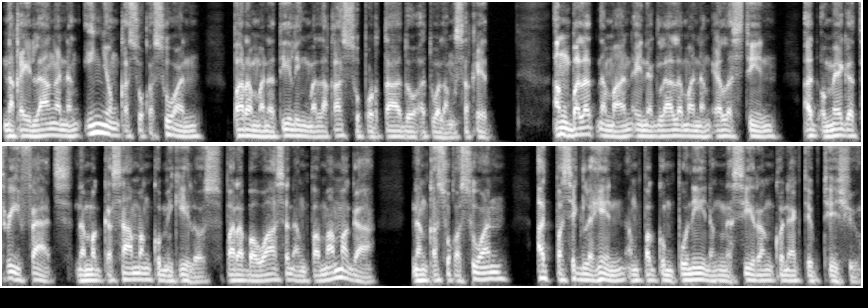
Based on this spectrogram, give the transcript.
na kailangan ng inyong kasukasuan para manatiling malakas, suportado at walang sakit. Ang balat naman ay naglalaman ng elastin at omega-3 fats na magkasamang kumikilos para bawasan ang pamamaga ng kasukasuan at pasiglahin ang pagkumpuni ng nasirang connective tissue.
